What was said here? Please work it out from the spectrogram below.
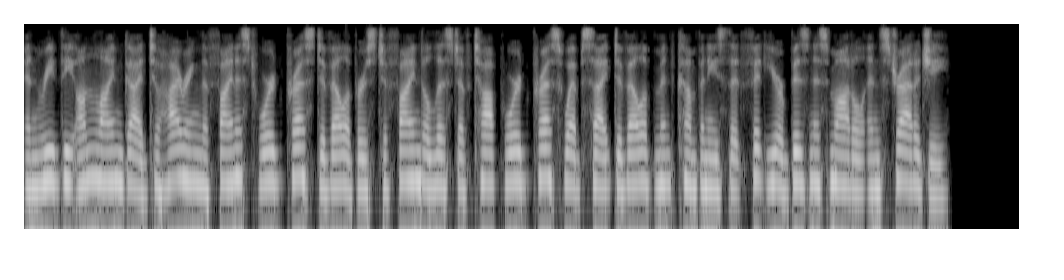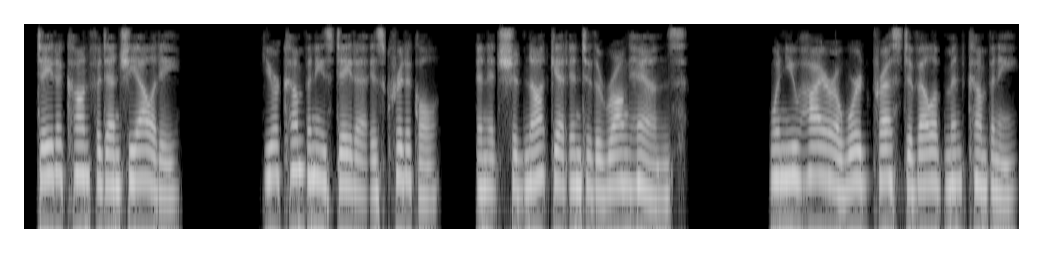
and read the online guide to hiring the finest WordPress developers to find a list of top WordPress website development companies that fit your business model and strategy. Data confidentiality. Your company's data is critical, and it should not get into the wrong hands. When you hire a WordPress development company,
